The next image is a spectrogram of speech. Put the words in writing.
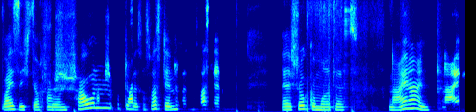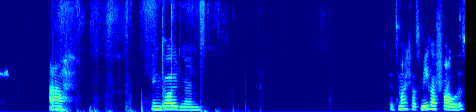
Weiß ich doch Mal schon. schauen, ob du besser Was denn? Äh, Schokomortis. Nein, nein. Ah. Den goldenen. Jetzt mache ich was mega Schlaues.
